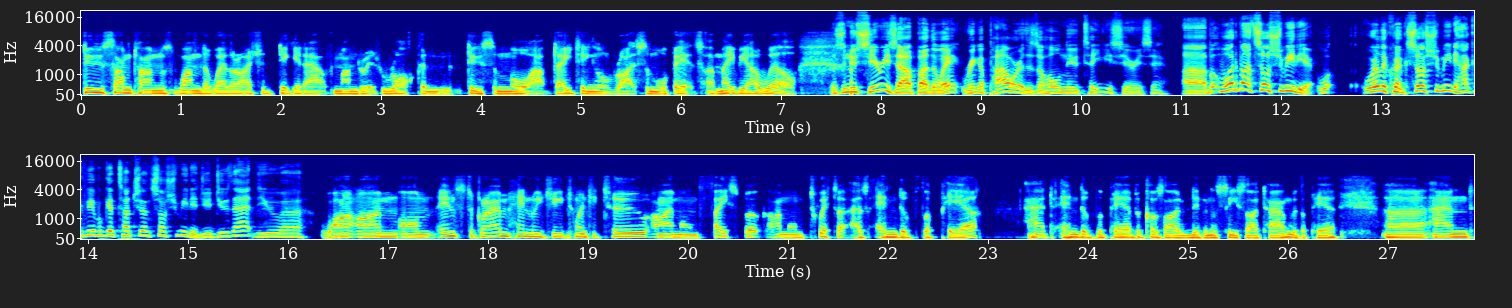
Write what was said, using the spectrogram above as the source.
do sometimes wonder whether I should dig it out from under its rock and do some more updating or write some more bits. Uh, maybe I will. there's a new series out, by the way, Ring of Power. There's a whole new TV series here. Uh, but what about social media? Wh- Really quick, social media. How can people get in touch on social media? Do you do that? Do you? Uh... While I'm on Instagram, Henry G22. I'm on Facebook. I'm on Twitter as End of the Pier, at End of the Pier, because I live in a seaside town with a pier. Uh, and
